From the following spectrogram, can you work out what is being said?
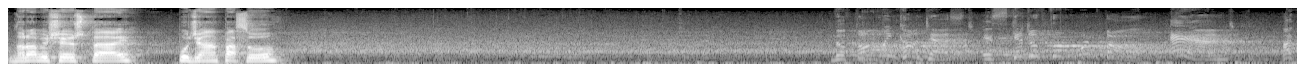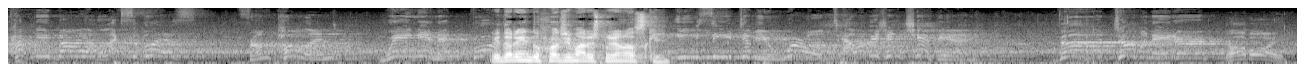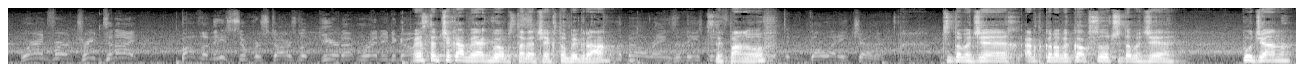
Dorobił się już tutaj Pudzian pasu. The following contest is scheduled for Jestem ciekawy, jak wy obstawiacie, kto wygra z tych panów. Czy to będzie hardkorowy koksu, czy to będzie Pudzian.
